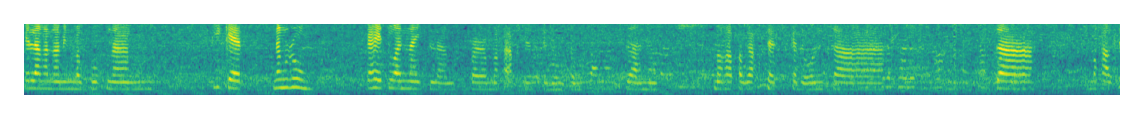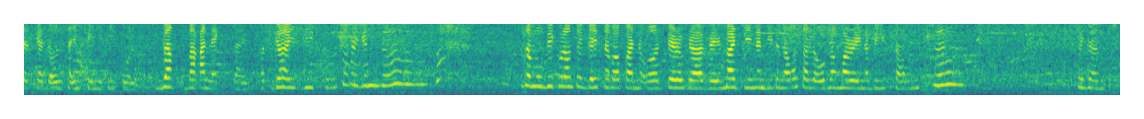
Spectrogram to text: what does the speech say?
kailangan namin mag-book ng ticket ng room kahit one night lang para maka-access ka doon sa, sa ano makapag-access ka doon sa sa maka-access ka doon sa Infinity Pool. Back, baka next time. But guys, dito, super ganda. Sa movie ko lang to guys napapanood. Pero grabe, imagine, nandito na ako sa loob ng Marina Bay Sands. oh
